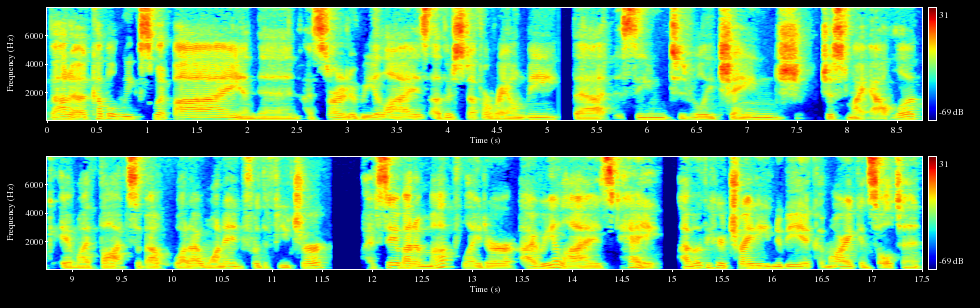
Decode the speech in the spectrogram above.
About a couple weeks went by, and then I started to realize other stuff around me that seemed to really change just my outlook and my thoughts about what I wanted for the future. I'd say about a month later, I realized, hey, I'm over here training to be a KonMari consultant,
